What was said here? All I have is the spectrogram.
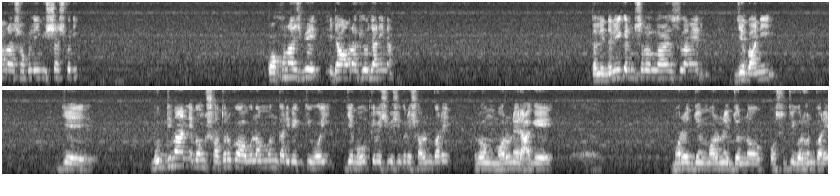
আমরা সকলেই বিশ্বাস করি। কখন আসবে, এটাও আমরা কেউ জানি না। তাহলে নবী করিম সাল্লাহ ইসলামের যে বাণী, যে বুদ্ধিমান এবং সতর্ক অবলম্বনকারী ব্যক্তি ওই যে মৌতকে বেশি বেশি করে স্মরণ করে এবং মরণের আগে মরের মরণের জন্য প্রস্তুতি গ্রহণ করে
